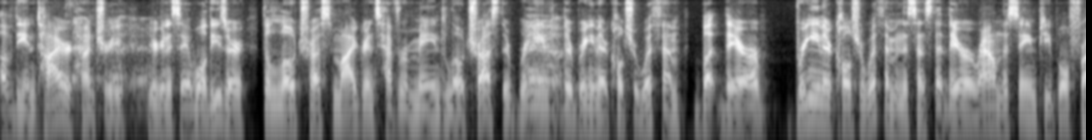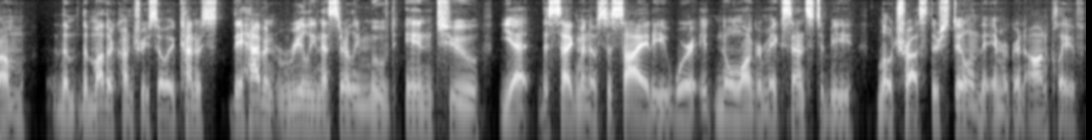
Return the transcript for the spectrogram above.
of the entire country, yeah, yeah. you're going to say, well, these are the low trust migrants have remained low trust. They're bringing they're bringing their culture with them, but they are bringing their culture with them in the sense that they're around the same people from the the mother country. So it kind of they haven't really necessarily moved into yet the segment of society where it no longer makes sense to be low trust. They're still in the immigrant enclave.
